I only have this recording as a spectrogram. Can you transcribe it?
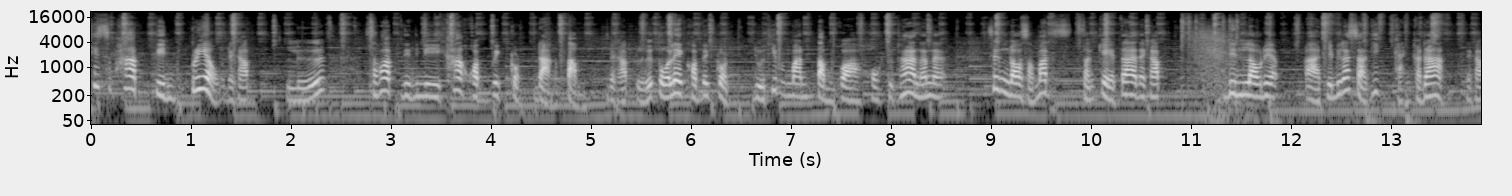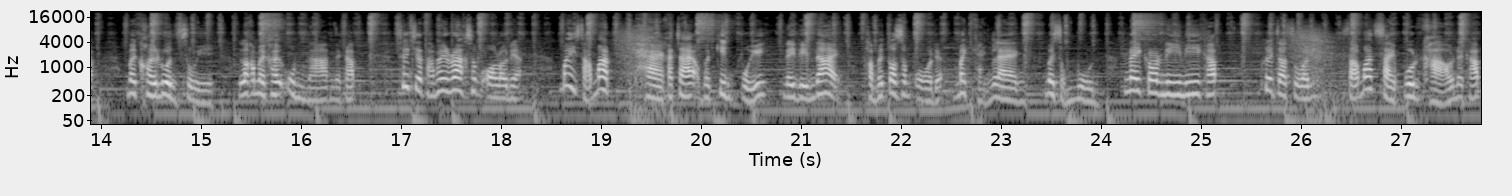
ที่สภาพดินเปรี้ยวนะครับหรือสภาพดินมีค่าความเป็นกรดด่างต่ำนะครับหรือตัวเลขความเป็นกรดอยู่ที่ประมาณต่ำกว่า 6.5 นั้นนะซึ่งเราสามารถสังเกตได้นะครับ ดินเราเนี่ยอาจจะมีลักษณะที่แข็งกระด้างนะครับ ไม่ค่อยร่วนซุย แล้วก็ไม่ค่อยอุ้มน้ำนะครับ ซึ่งจะทำให้รากส้มโอเราเนี่ยไม่สามารถแผ่กระจายออกไปกินปุ๋ยในดินได้ทำให้ต้นส้มโอเนี่ยไม่แข็งแรงไม่สมบูรณ์ ในกรณีนี้ครับเพื่อชาสวนสามารถใส่ปูนขาวนะครับ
